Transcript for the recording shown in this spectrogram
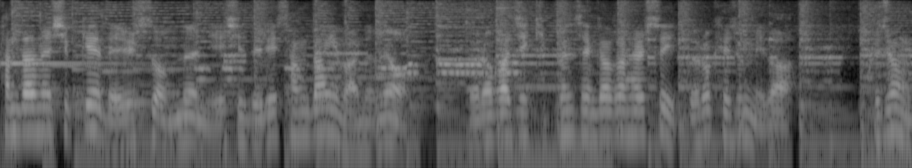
판단을 쉽게 내릴 수 없는 예시들이 상당히 많으며 여러 가지 깊은 생각을 할 수 있도록 해줍니다. 그중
